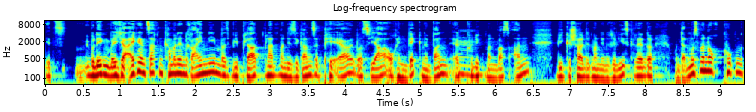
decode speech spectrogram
jetzt überlegen, welche eigenen Sachen kann man denn reinnehmen? Wie plant, plant man diese ganze PR übers Jahr auch hinweg? Ne? Wann mhm. kündigt man was an? Wie gestaltet man den Release-Kalender? Und dann muss man noch gucken,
